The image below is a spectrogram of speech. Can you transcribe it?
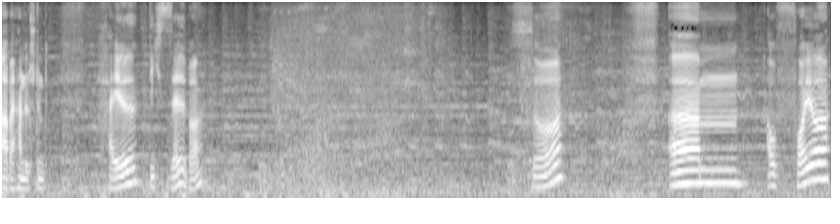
Ah, bei Handel stimmt. Heil dich selber. So. Ähm, auf Feuer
